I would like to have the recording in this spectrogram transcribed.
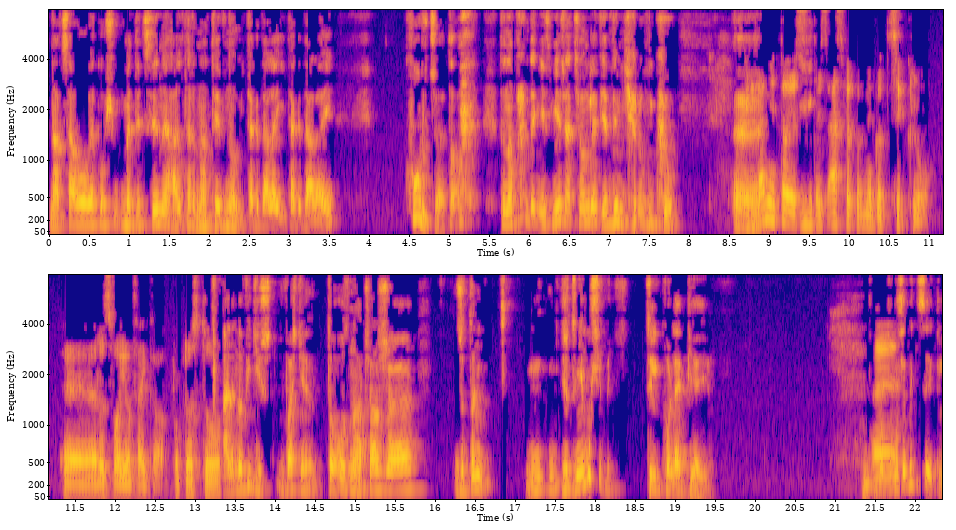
na całą jakąś medycynę alternatywną i tak dalej, i tak dalej, kurczę, to, to naprawdę nie zmierza ciągle w jednym kierunku. E, Dla mnie to jest, I... to jest aspekt pewnego cyklu e, rozwojowego. Po prostu. Ale no widzisz, właśnie to oznacza, że że to, że to nie musi być tylko lepiej. Bo to e, może być cykl.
